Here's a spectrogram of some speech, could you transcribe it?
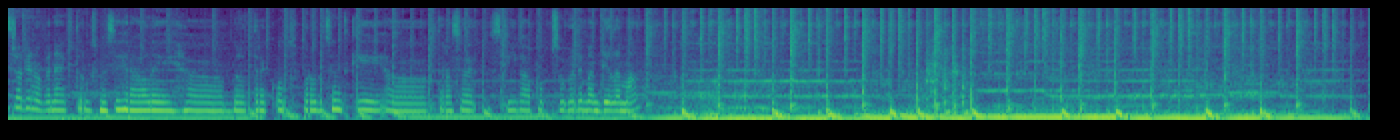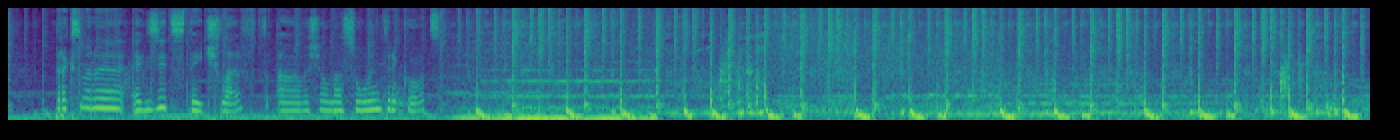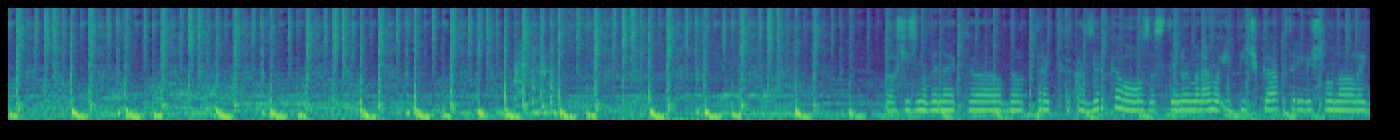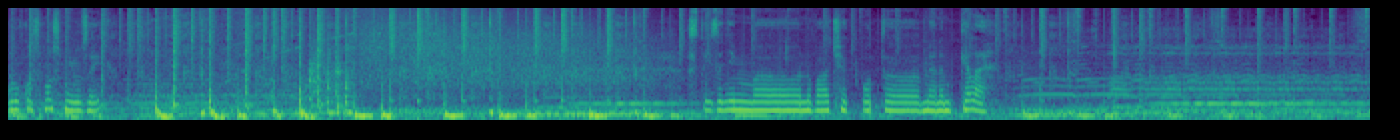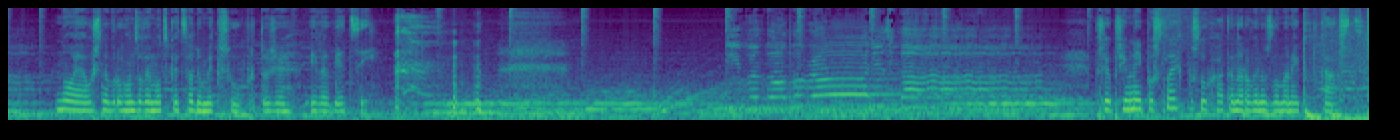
řady novinek, kterou jsme si hráli, eh, byl track od producentky, eh, která se skrývá pod pseudonymem Dilema. Track se jmenuje Exit Stage Left a vyšel na Soulint Records. Další z novinek eh, byl track Zrkalo ze stejnojmeného EP, který vyšlo na labelu Cosmos Music. Stojí za ním eh, nováček pod eh, jménem Kele. No já už nebudu Honzovi moc kecat do mixu, protože i ve věci. Přeju příjemný poslech, posloucháte na rovinu zlomený podcast.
